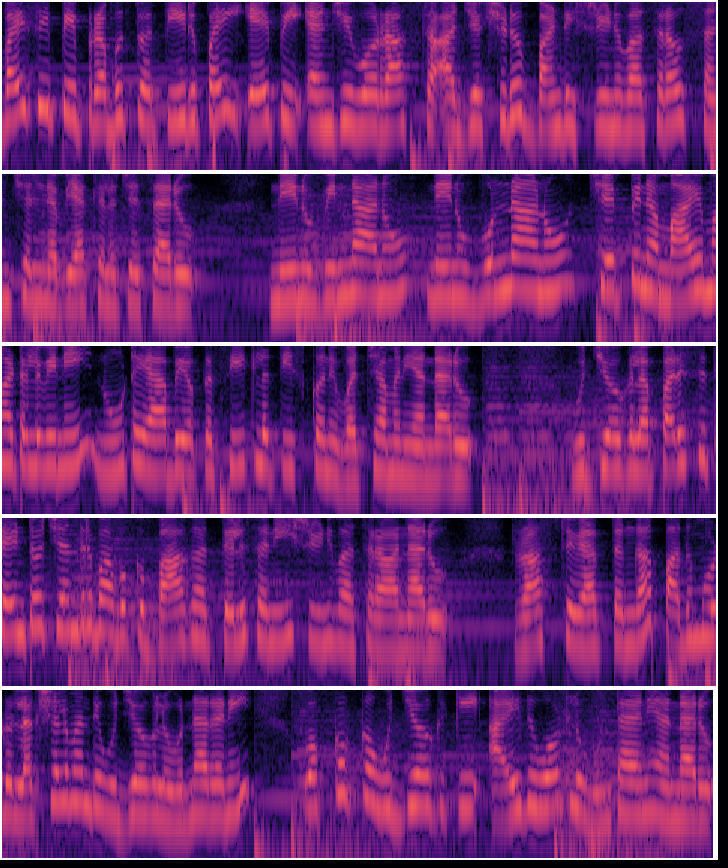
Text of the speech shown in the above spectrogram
వైసీపీ ప్రభుత్వ తీరుపై ఏపీ ఎన్జీఓ రాష్ట్ర అధ్యక్షుడు బండి శ్రీనివాసరావు సంచలన వ్యాఖ్యలు చేశారు. నేను విన్నాను నేను ఉన్నాను చెప్పిన మాయమాటలు విని నూట యాభై ఒక్క సీట్లు తీసుకొని వచ్చామని అన్నారు. ఉద్యోగుల పరిస్థితి ఏంటో చంద్రబాబుకు బాగా తెలుసని శ్రీనివాసరావు అన్నారు. రాష్ట్ర వ్యాప్తంగా పదమూడు లక్షల మంది ఉద్యోగులు ఉన్నారని ఒక్కొక్క ఉద్యోగికి ఐదు ఓట్లు ఉంటాయని అన్నారు.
